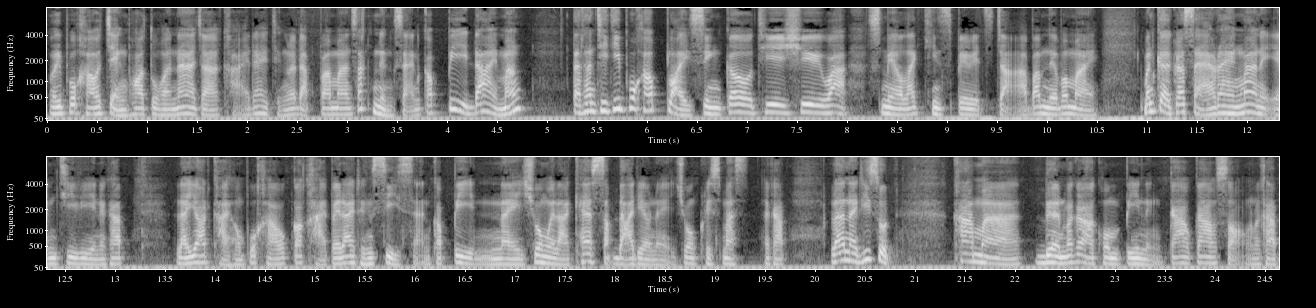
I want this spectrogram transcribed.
เฮ้ยพวกเขาเจ๋งพอตัวน่าจะขายได้ถึงระดับประมาณสัก 1 0 0 0 0แสนก๊อปปี้ได้มั้ง แต่ทันทีที่พวกเขาปล่อยซิงเกิลที่ชื่อว่า Smells Like Teen Spirit จากอัลบั้ม Nevermind มันเกิดกระแสแรงมากใน MTV นะครับ และยอดขายของพวกเขาก็ขายไปได้ถึง 4 0 0 0 0 0ก๊อปปี้ในช่วงเวลาแค่สัปดาห์เดียวในช่วงคริสต์มาสนะครับและในที่สุดข้ามมาเดือนมกราคมปี 1992 นะครับ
